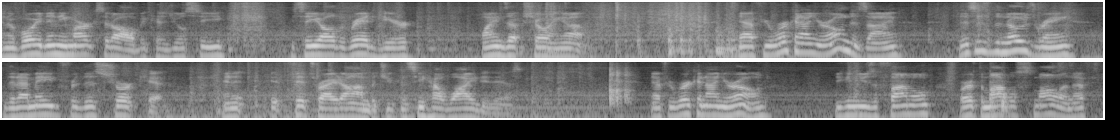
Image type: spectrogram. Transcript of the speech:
and avoid any marks at all because you'll see you see all the red here winds up showing up. Now if you're working on your own design, this is the nose ring that I made for this short kit and it, it fits right on but you can see how wide it is. Now if you're working on your own, you can use a funnel, or if the model's small enough,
